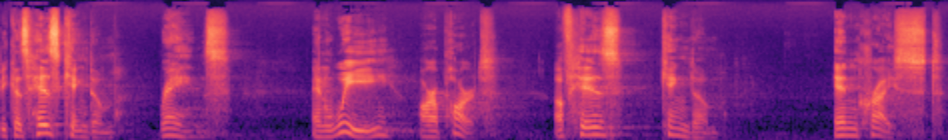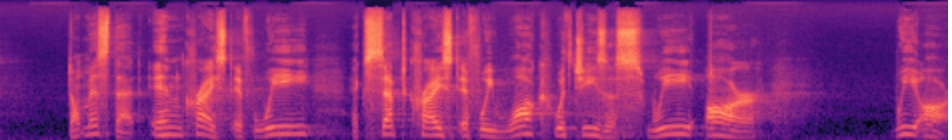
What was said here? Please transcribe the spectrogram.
because his kingdom reigns and we are a part of his kingdom in Christ. Don't miss that. In Christ. If we accept Christ, if we walk with Jesus, we are we are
